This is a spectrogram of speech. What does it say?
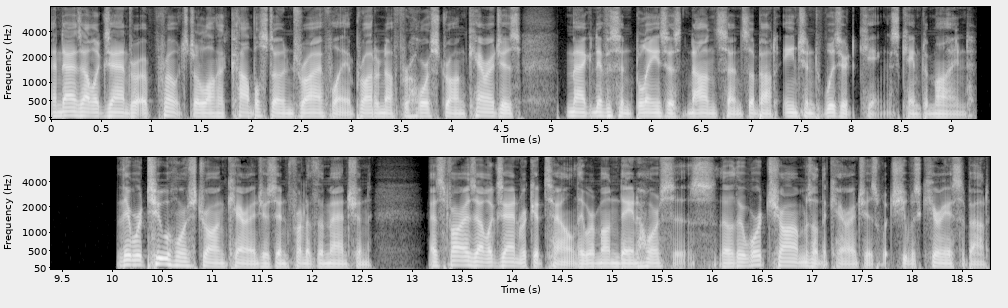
and as Alexandra approached along a cobblestone driveway broad enough for horse drawn carriages, Magnificent Blaze's nonsense about ancient wizard kings came to mind. There were two horse drawn carriages in front of the mansion. As far as Alexandra could tell, they were mundane horses, though there were charms on the carriages which she was curious about,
